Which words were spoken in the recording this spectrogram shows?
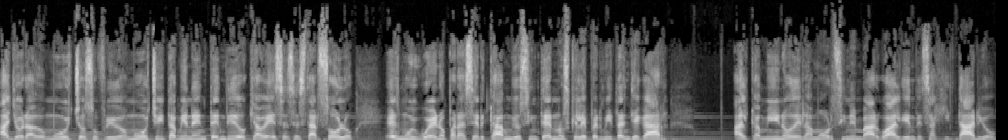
ha llorado mucho, sufrido mucho y también ha entendido que a veces estar solo es muy bueno para hacer cambios internos que le permitan llegar al camino del amor. Sin embargo, alguien de Sagitario,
